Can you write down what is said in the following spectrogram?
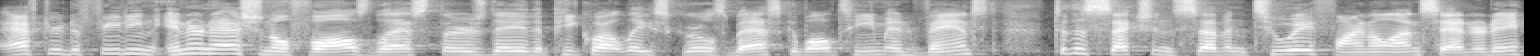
After defeating International Falls last Thursday, the Pequot Lakes girls basketball team advanced to the Section 7 2A final on Saturday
